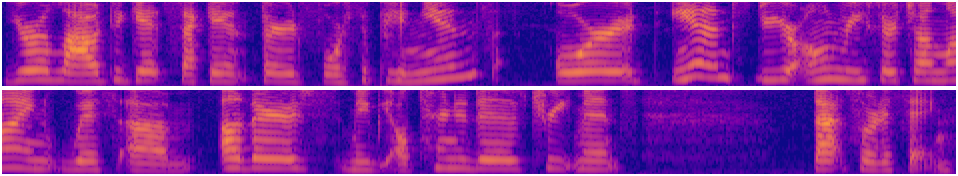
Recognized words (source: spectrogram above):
you're allowed to get second, third, fourth opinions or and do your own research online with um, others, maybe alternative treatments, that sort of thing.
